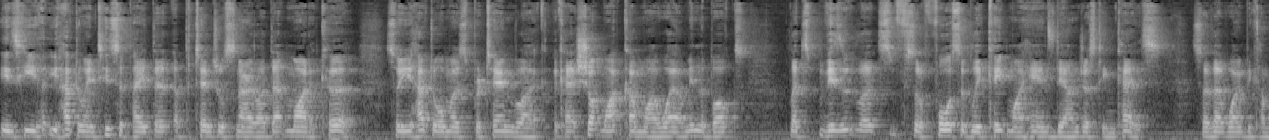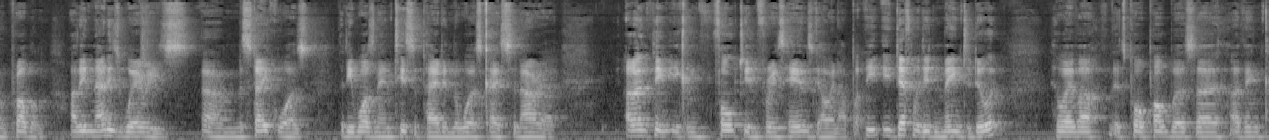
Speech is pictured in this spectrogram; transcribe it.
is he you have to anticipate that a potential scenario like that might occur. So you have to almost pretend like, okay, a shot might come my way. I'm in the box. Let's visit. Let's sort of forcibly keep my hands down just in case, so that won't become a problem. I think that is where his um, mistake was that he wasn't anticipating the worst case scenario. I don't think you can fault him for his hands going up. But he, he definitely didn't mean to do it. However, it's Paul Pogba, so I think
